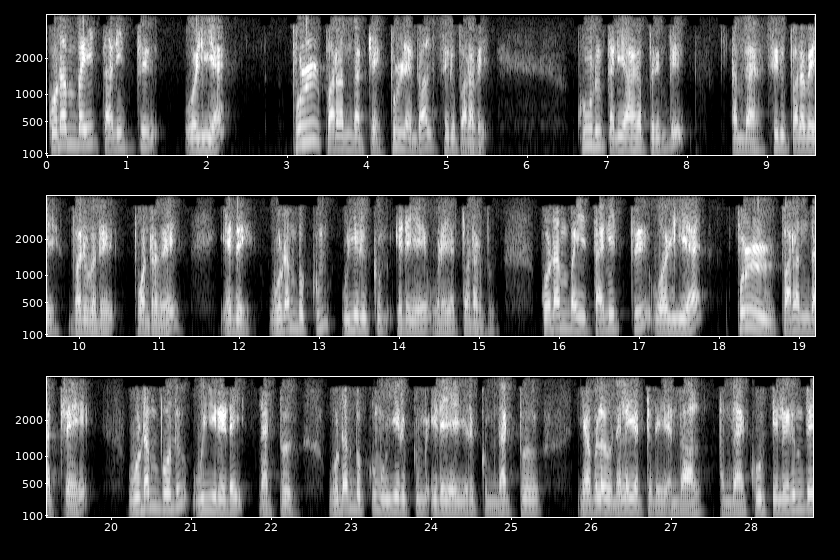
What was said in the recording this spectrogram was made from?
குடம்பை தனித்து ஒழிய புல் பறந்தற்றே புல் என்றால் சிறு பறவை. கூடு தனியாக பிரிந்து அந்த சிறு பறவை வருவது போன்றது. எது? உடம்புக்கும் உயிருக்கும் இடையே உடைய தொடர்பு. குடம்பை தனித்து ஒழிய புல் பரந்தற்றே உடம்போடு உயிரிடை நட்பு. உடம்புக்கும் உயிருக்கும் இடையே இருக்கும் நட்பு எவ்வளவு நிலையற்றது என்றால் அந்த கூட்டிலிருந்து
